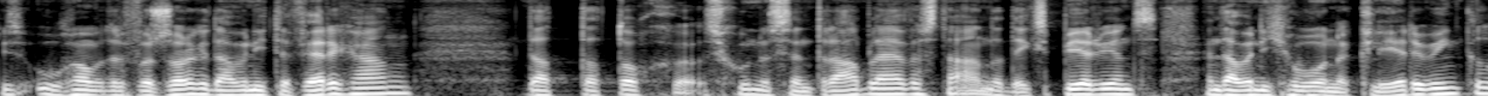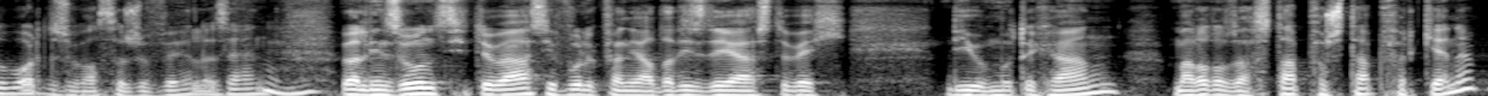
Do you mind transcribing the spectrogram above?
Dus hoe gaan we ervoor zorgen dat we niet te ver gaan? dat, dat toch eh, schoenen centraal blijven staan, dat experience, en dat we niet gewoon een klerenwinkel worden, zoals er zoveel zijn. Mhm. Wel, in zo'n situatie voel ik van, ja, dat is de juiste weg die we moeten gaan, maar laten we dat stap voor stap verkennen.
